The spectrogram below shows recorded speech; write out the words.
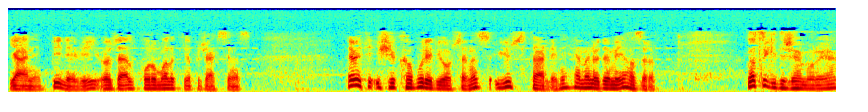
Yani bir nevi özel korumalık yapacaksınız. Evet işi kabul ediyorsanız 100 sterlini hemen ödemeye hazırım. Nasıl gideceğim oraya?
